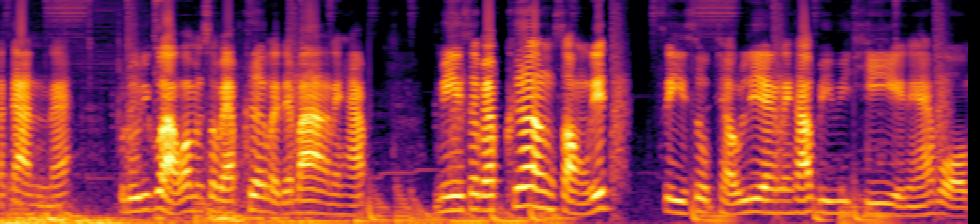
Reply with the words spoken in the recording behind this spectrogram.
ละกันนะไปดูดีกว่าว่ามันสว a p เครื่องอะไรได้บ้างนะครับ มีสว a p เครื่อง 2 ลิตร 4 สูบแถวเรียงนะครับ BVT นะครับผม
